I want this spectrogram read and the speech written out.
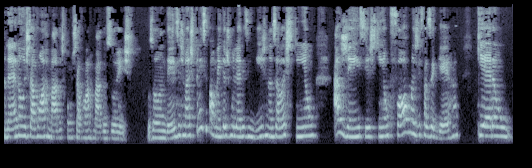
né? Não estavam armados como estavam armados os, os holandeses, mas principalmente as mulheres indígenas, elas tinham agências, tinham formas de fazer guerra que eram,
